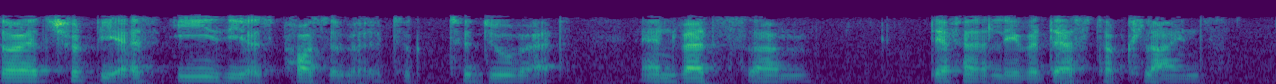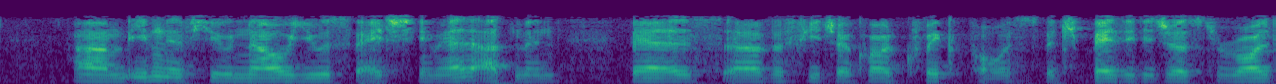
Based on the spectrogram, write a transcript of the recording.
So it should be as easy as possible to to do that, and that's um, definitely the desktop clients. Um, even if you now use the HTML admin, there is uh, the feature called Quick Post, which basically just rolls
